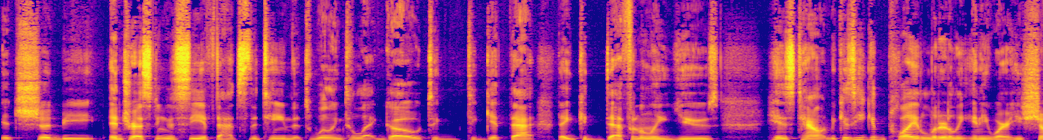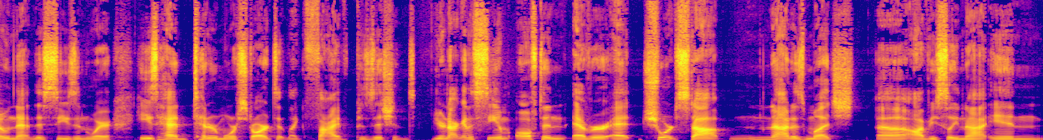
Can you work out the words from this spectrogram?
It should be interesting to see if that's the team that's willing to let go to to get that. They could definitely use his talent because he could play literally anywhere. He's shown that this season where he's had 10 or more starts at like five positions. You're not going to see him often ever at shortstop, not as much. Uh, obviously, not in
